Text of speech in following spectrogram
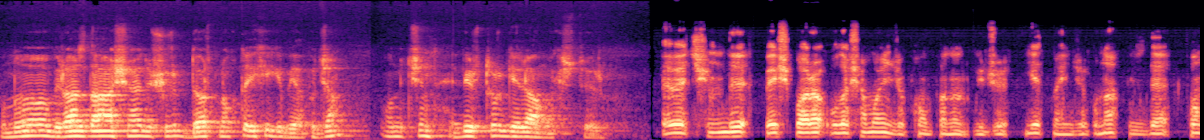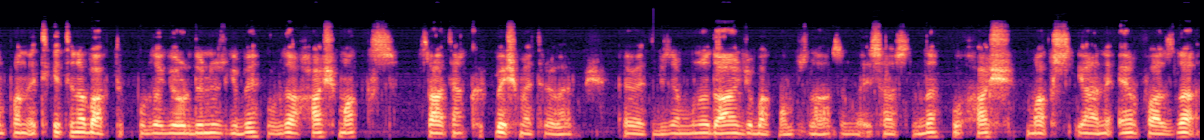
bunu biraz daha aşağı düşürüp 4.2 gibi yapacağım. Onun için bir tur geri almak istiyorum. Evet şimdi 5 bara ulaşamayınca pompanın gücü yetmeyince buna biz de pompanın etiketine baktık. Burada gördüğünüz gibi burada H-Max zaten 45 metre vermiş. Evet bizim bunu daha önce bakmamız lazımdı esasında. Bu H-Max yani en fazla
